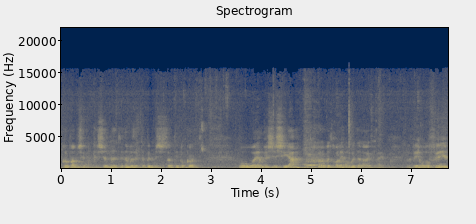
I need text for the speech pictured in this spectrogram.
כל פעם שמתקשר לזה, אתה יודע מה זה לטפל בשישה תינוקות? הוא, יש שישייה, אתה כל הבית חולים עובד על הרגליים. מביאים רופאים,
